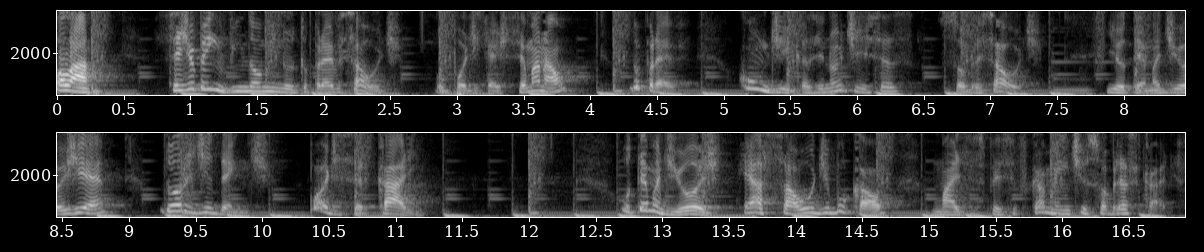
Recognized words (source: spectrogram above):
Olá, seja bem-vindo ao Minuto Prev Saúde, o podcast semanal do Prev, com dicas e notícias sobre saúde. E o tema de hoje é dor de dente. Pode ser cárie? O tema de hoje é a saúde bucal, mais especificamente sobre as cáries.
